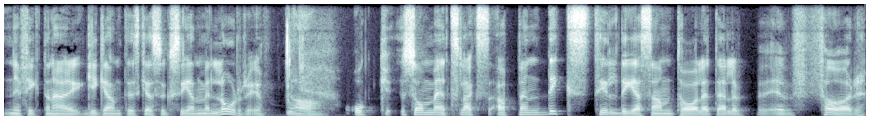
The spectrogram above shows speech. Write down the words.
ni fick den här gigantiska succén med Lorry. Ja. Och som ett slags appendix till det samtalet, eller eh, för,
